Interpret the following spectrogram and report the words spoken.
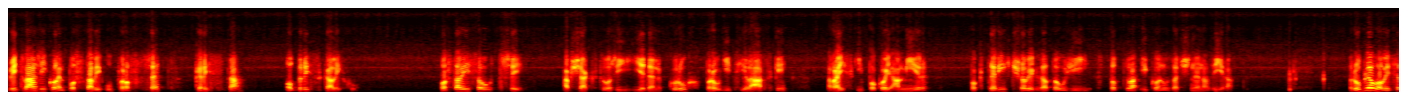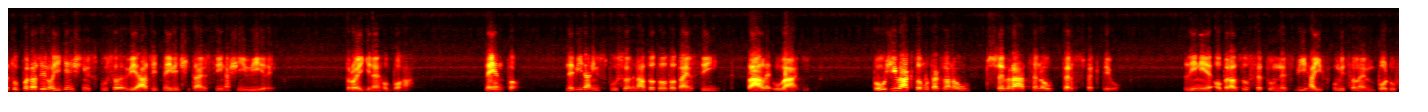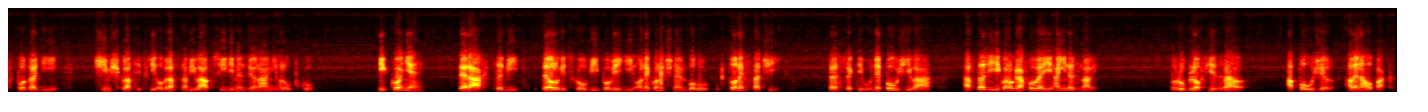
vytváří kolem postavy uprostřed Krista obrys kalichu. Postavy jsou tři, avšak tvoří jeden kruh proudící lásky, rajský pokoj a mír, po kterých člověk zatouží, sotva ikonu začne nazírat. Rublovovi se tu podařilo jedinečným způsobem vyjádřit největší tajemství naší víry, trojediného Boha. Nejen to, nevýdaným způsobem nás do tohoto tajemství stále uvádí. Používá k tomu takzvanou převrácenou perspektivu. Linie obrazu se tu nezbíhají v umyslném bodu v pozadí, čímž klasický obraz nabývá třídimenzionální hloubku. Ikoně, která chce být teologickou výpovědí o nekonečném Bohu, to nestačí. Perspektivu nepoužívá a staří ikonografové ji ani neznali. Rublov ji znal a použil, ale naopak.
